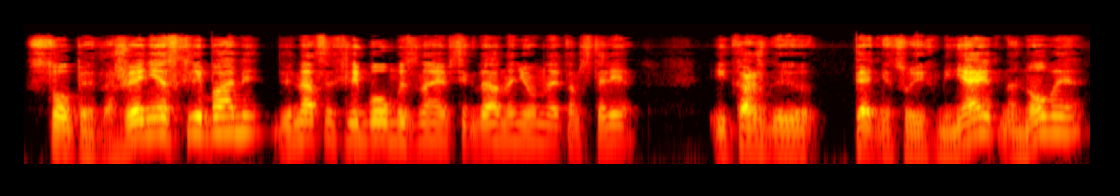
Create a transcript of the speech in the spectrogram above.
стол предложения с хлебами, 12 хлебов мы знаем всегда на нем, на этом столе, и каждую пятницу их меняют на новые,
